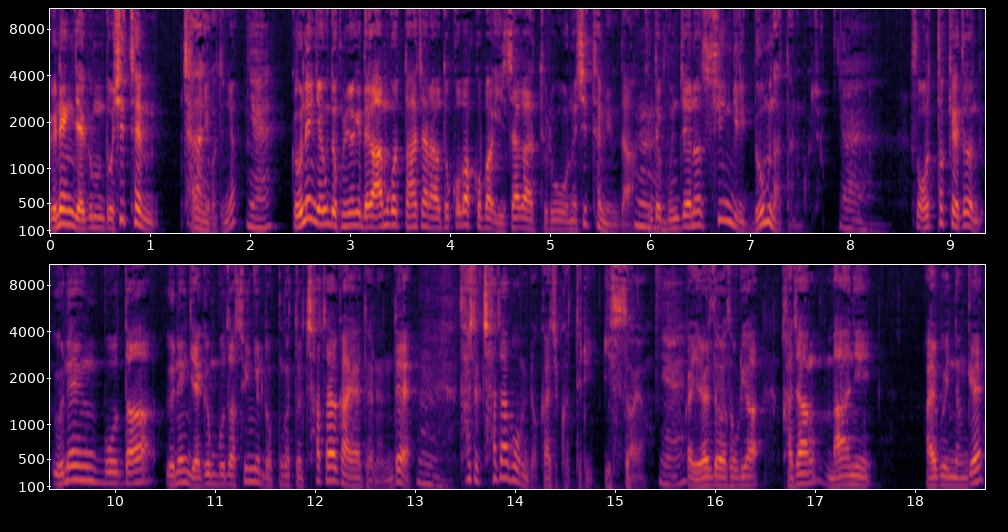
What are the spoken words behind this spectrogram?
은행 예금도 시스템 자산이거든요. 예. 그 은행 예금도 분명히 내가 아무것도 하지 않아도 꼬박꼬박 이자가 들어오는 시스템입니다. 음. 근데 문제는 수익률이 너무 낮다는 거죠. 예. 그래서 어떻게든 은행보다 은행 예금보다 수익률이 높은 것들을 찾아가야 되는데 음. 사실 찾아보면 몇 가지 것들이 있어요. 예. 그러니까 예를 들어서 우리가 가장 많이 알고 있는 게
